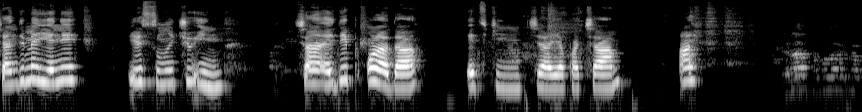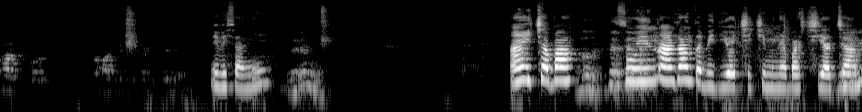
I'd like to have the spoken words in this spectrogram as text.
Kendime yeni bir sunucu inşa edip orada etkinlikler yapacağım. Ay Sedat kapıları kapat. Bu tabak geçmek istemiyor. bir, bir saniye. Öyle mi? Ayrıca ben oyunlardan da video çekimine başlayacağım.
